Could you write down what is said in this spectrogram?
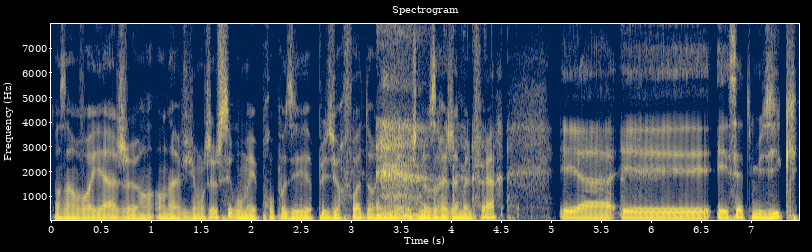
dans un voyage en, avion. Je, sais que vous m'avez proposé plusieurs fois, Dorine, mais je n'oserais jamais le faire. Et, et, et cette musique,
